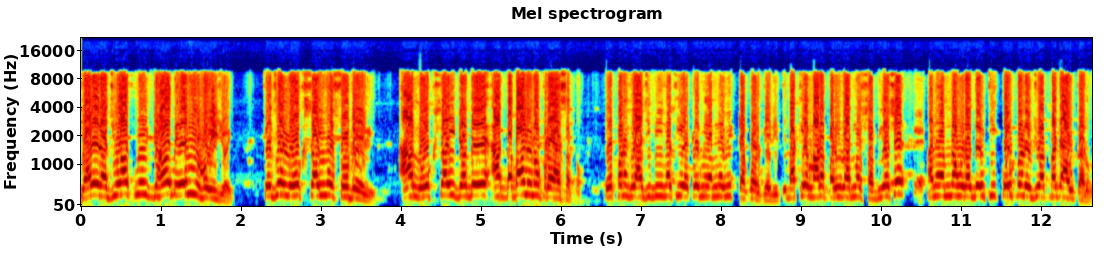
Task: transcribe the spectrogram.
જ્યારે રજૂઆતની ઢબ એવી હોવી જોઈએ કે જે લોકશાહીને શોભે એવી. આ લોકશાહી ઢબે આ દબાણનો પ્રયાસ હતો. એ પણ વ્યાજબી નથી એટલે મેં એમને એવી ટકોર કરી હતી. બાકી અમારા પરિવારનો સભ્ય છે અને એમને હું હૃદયથી કોઈ પણ રજૂઆત માટે આવકારું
